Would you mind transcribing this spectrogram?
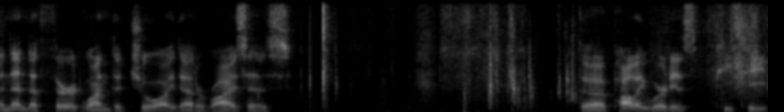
And then the third one, the joy that arises. The Pali word is piti.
